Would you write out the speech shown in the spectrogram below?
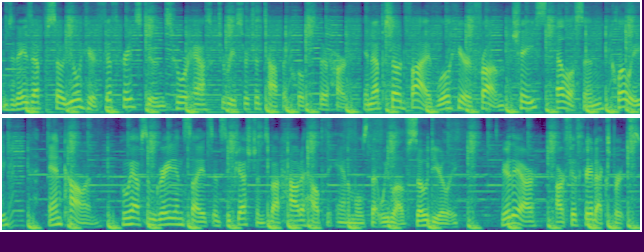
In today's episode, you'll hear fifth grade students who are asked to research a topic close to their heart. In episode 5, we'll hear from Chase, Ellison, Chloe, and Colin, who have some great insights and suggestions about how to help the animals that we love so dearly. Here they are, our fifth grade experts.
